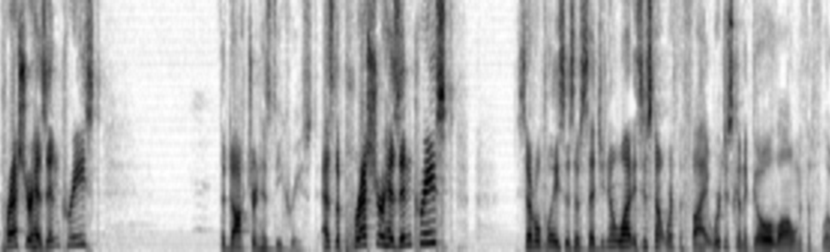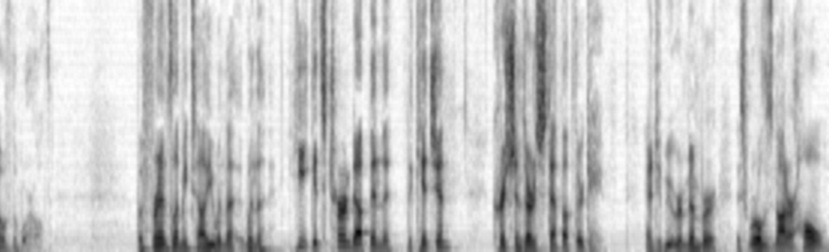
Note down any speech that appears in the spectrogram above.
pressure has increased, the doctrine has decreased. As the pressure has increased, several places have said, you know what, it's just not worth the fight. We're just going to go along with the flow of the world. But, friends, let me tell you, when the, when the heat gets turned up in the, the kitchen, Christians are to step up their game. And to be, remember, this world is not our home,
